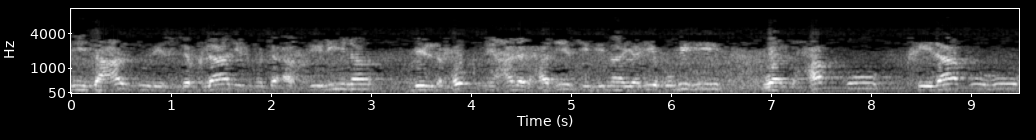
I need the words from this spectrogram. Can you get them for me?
في تعذر استقلال المتأخرين بالحكم على الحديث بما يليق به والحق خلافه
